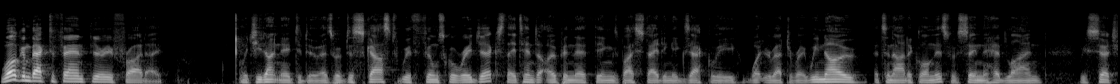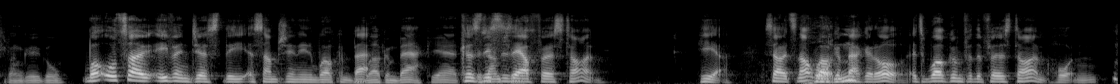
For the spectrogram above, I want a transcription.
Welcome back to Fan Theory Friday, which you don't need to do. As we've discussed with film school rejects, they tend to open their things by stating exactly what you're about to read. We know it's an article on this. We've seen the headline. We searched it on Google. Well, also even just the assumption in Welcome Back, Welcome back. Yeah. because this is our first time here, so it's not Horton. Welcome Back at all. It's Welcome for the first time, Horton.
